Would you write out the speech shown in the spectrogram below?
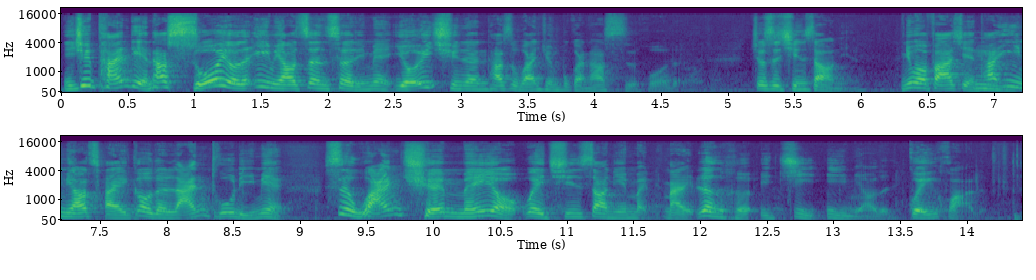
你去盘点他所有的疫苗政策里面，有一群人他是完全不管他死活的，就是青少年。你有没有发现，他疫苗采购的蓝图里面是完全没有为青少年买买任何一剂疫苗的规划的？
